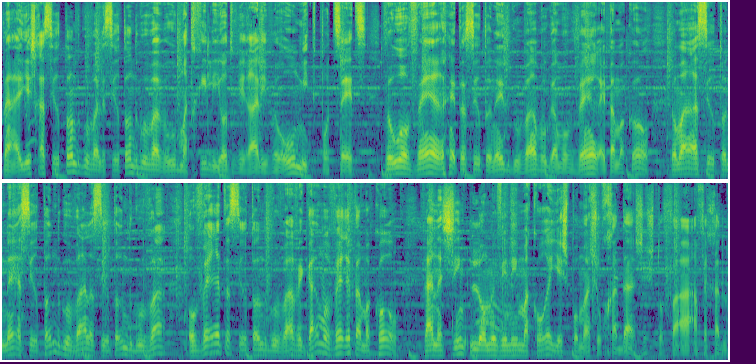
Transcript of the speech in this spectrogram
ויש לך סרטון תגובה לסרטון תגובה, והוא מתחיל להיות ויראלי, והוא מתפוצץ, והוא עובר את הסרטוני תגובה, והוא גם עובר את המקור. כלומר, הסרטוני, הסרטון תגובה לסרטון תגובה עובר את הסרטון תגובה וגם עובר את המקור. ואנשים לא מבינים מה קורה, יש פה משהו חדש, יש תופעה, אף אחד לא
